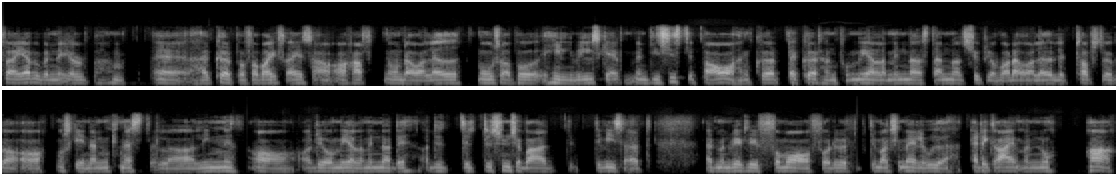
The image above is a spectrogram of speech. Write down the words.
før jeg begyndte at hjælpe ham, øh, havde kørt på fabriksracer og haft nogen, der var lavet motorer på helt i vildskab. Men de sidste par år, han kørte, der kørte han på mere eller mindre standardcykler, hvor der var lavet lidt topstykker og måske en anden knast eller lignende. Og, og det var mere eller mindre det. Og det, det, det synes jeg bare, det, det viser, at, at man virkelig formår at få det, det maksimale ud af, af det grej, man nu har.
